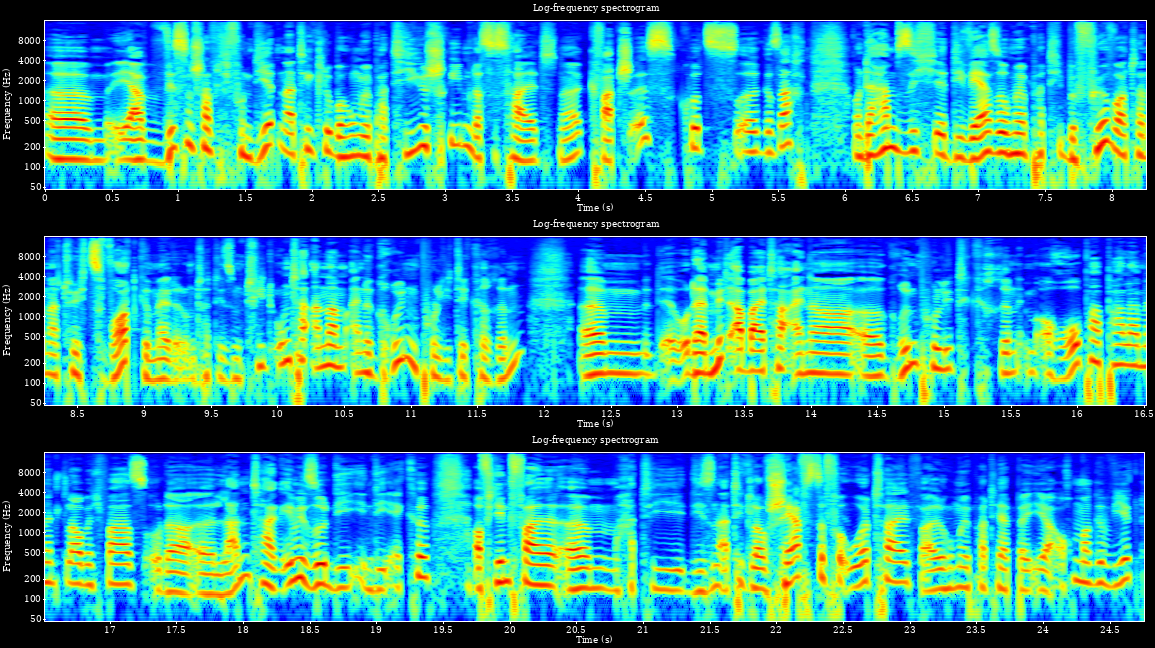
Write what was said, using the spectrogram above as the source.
ähm, ja, wissenschaftlich fundierten Artikel über Homöopathie geschrieben, dass es halt ne, Quatsch ist, kurz äh, gesagt. Und da haben sich äh, diverse Homöopathie-Befürworter natürlich zu Wort gemeldet unter diesem Tweet, unter anderem eine Grünen-Politikerin ähm, oder Mitarbeiter einer äh, Grünen-Politikerin im Europaparlament, glaube ich, war es, oder äh, Landtag, irgendwie so die, in die Ecke. Auf jeden Fall ähm, hat die diesen Artikel auf schärfste verurteilt, weil Homöopathie hat bei ihr auch immer gewirkt.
